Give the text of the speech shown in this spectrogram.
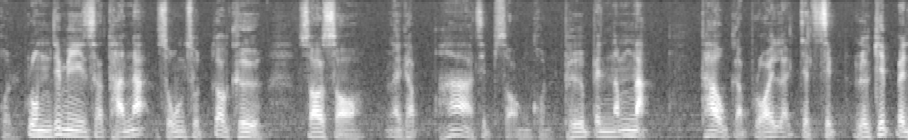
คน กลุ่มที่มีสถานะสูงสุดก็คือสสนะครับ52 คน ถือเป็นน้ำหนักเท่ากับร้อยละ 70 หรือคิดเป็น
